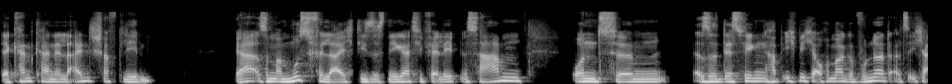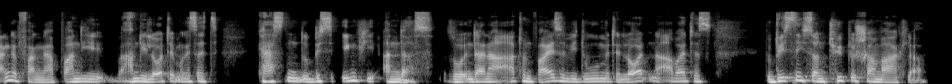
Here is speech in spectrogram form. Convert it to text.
der kann keine Leidenschaft leben. Ja, also man muss vielleicht dieses negative Erlebnis haben. Und ähm, also deswegen habe ich mich auch immer gewundert, als ich angefangen habe, waren die, haben die Leute immer gesagt, Carsten, du bist irgendwie anders. So in deiner Art und Weise, wie du mit den Leuten arbeitest. Du bist nicht so ein typischer Makler.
